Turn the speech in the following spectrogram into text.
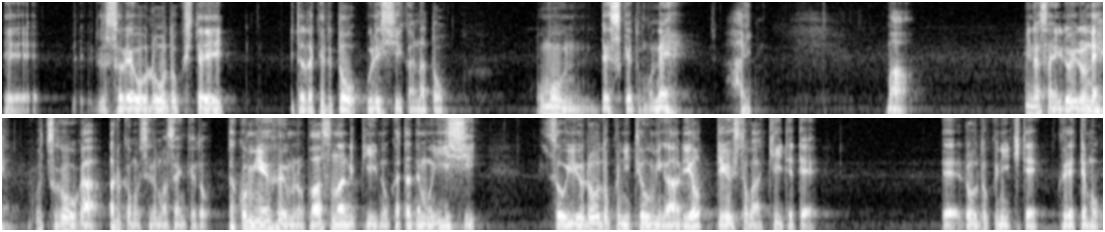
えーそれを朗読していただけると嬉しいかなと思うんですけどもね。はい。まあ皆さんいろいろねご都合があるかもしれませんけどタコミ FM のパーソナリティの方でもいいしそういう朗読に興味があるよっていう人が聞いてて、えー朗読に来てくれても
